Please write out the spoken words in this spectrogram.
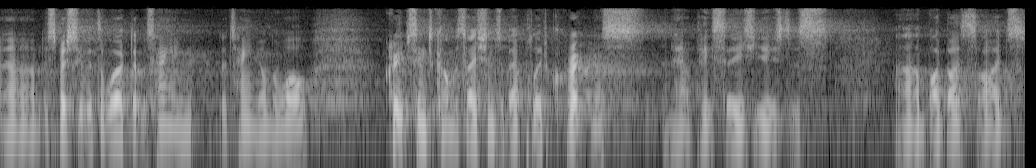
um, especially with the work that was hanging that's hanging on the wall, creeps into conversations about political correctness and how PC is used as by both sides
